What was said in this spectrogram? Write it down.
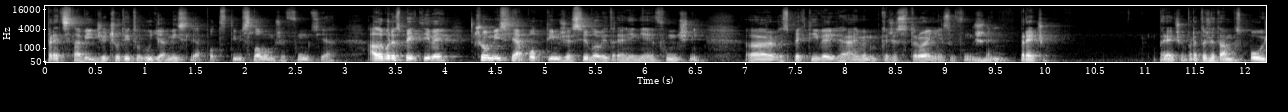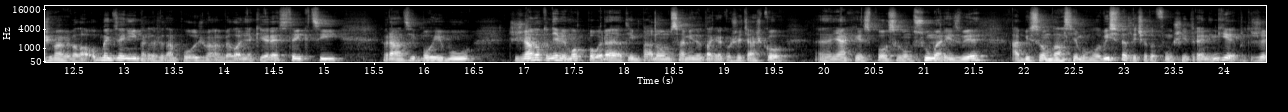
predstaviť, že čo títo ľudia myslia pod tým slovom, že funkcia. Alebo respektíve, čo myslia pod tým, že silový tréning nie je funkčný. Uh, respektíve, že ja neviem, že stroje nie sú funkčné. Mm-hmm. Prečo? Prečo? Pretože tam používame veľa obmedzení, pretože tam používame veľa nejakých restrikcií v rámci pohybu. Čiže na toto neviem odpovedať a tým pádom sa mi to tak akože ťažko e, nejakým spôsobom sumarizuje, aby som vlastne mohol vysvetliť, čo to funkčný tréning je. Pretože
